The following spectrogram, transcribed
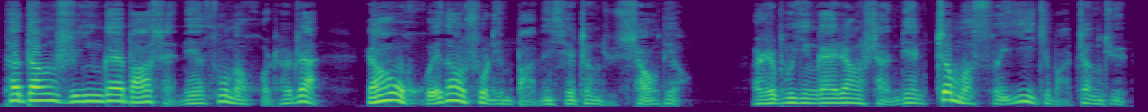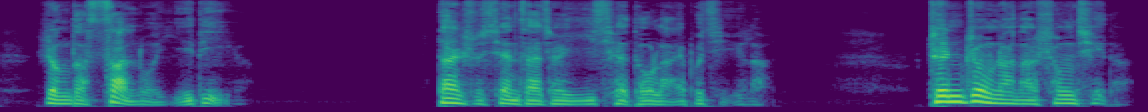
他当时应该把闪电送到火车站，然后回到树林把那些证据烧掉，而不应该让闪电这么随意就把证据。扔得散落一地但是现在这一切都来不及了。真正让他生气的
